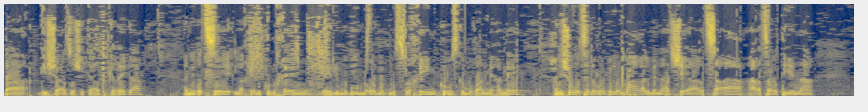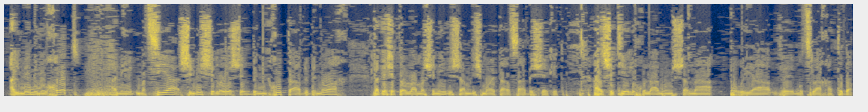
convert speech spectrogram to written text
בגישה הזו שתיארתי כרגע. אני רוצה לאחל לכולכם לימודים מאוד מאוד מוצלחים, קורס כמובן מהנה. אני שוב רוצה לבוא ולומר, על מנת שההרצאות תהיינה על מי מנוחות, אני מציע שמי שלא יושב בניחותא ובנוח, לגשת לעולם השני ושם לשמוע את ההרצאה בשקט. אז שתהיה לכולנו שנה פוריה ומוצלחת. תודה.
